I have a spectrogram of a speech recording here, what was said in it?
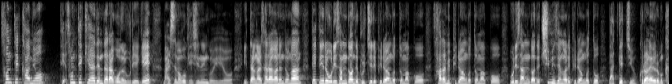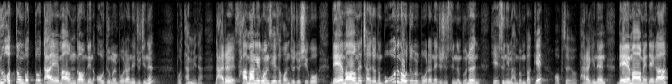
선택하며 대- 선택해야 된다라고 오늘 우리에게 말씀하고 계시는 거예요. 이 땅을 살아가는 동안 때때로 우리 삶 가운데 물질이 필요한 것도 맞고 사람이 필요한 것도 맞고 우리 삶 가운데 취미 생활이 필요한 것도 맞겠지요. 그러나 여러분 그 어떤 것도 나의 마음 가운데 어둠을 몰아내 주지는 못합니다. 나를 사망의 권세에서 건져 주시고 내 마음에 찾아오는 모든 어둠을 몰아내 주실 수 있는 분은 예수님 한 분밖에 없어요. 바라기는 내 마음에 내가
